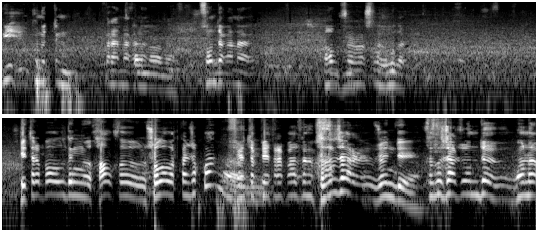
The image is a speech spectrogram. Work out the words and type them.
үкіметтің қарамағына сонда ғана ауыл шаруашылығы болады петропавлдың халқы шолап жатқан жоқ па? Петропавлдың қызылжар жөнінде. Қызылжар жөнінде оны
